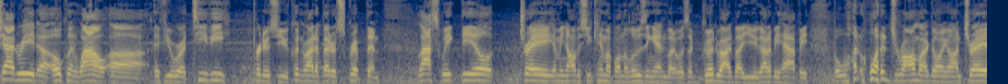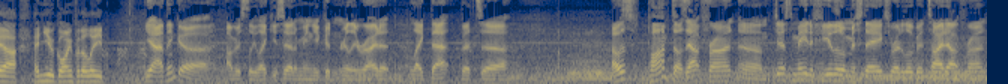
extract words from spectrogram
Chad Reed, uh, Oakland. Wow, uh, if you were a TV producer, you couldn't write a better script than last week deal. Trey, I mean, obviously you came up on the losing end, but it was a good ride by you. You got to be happy. But what what a drama going on, Trey, uh, and you going for the lead. Yeah, I think uh, obviously, like you said, I mean, you couldn't really ride it like that, but uh, I was pumped. I was out front. Um, just made a few little mistakes. Rode a little bit tight out front,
